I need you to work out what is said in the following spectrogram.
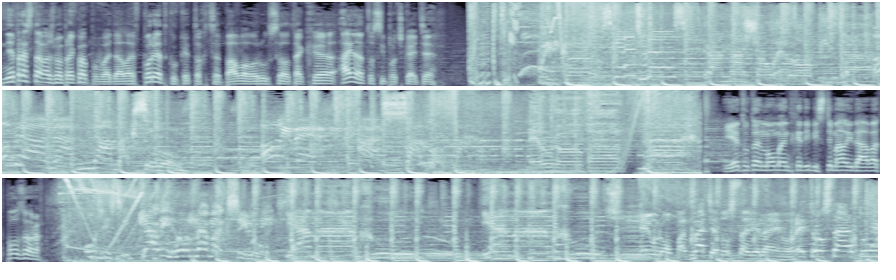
neprestávaš ma prekvapovať, ale v poriadku, keď to chce Pavel Rusel, tak eh, aj na to si počkajte. Sketch Bros. Ranná show Európy 2. Od rána na maximum. Oliver a Samo. Európa. Je tu ten moment, kedy by ste mali dávať pozor. Uži si Kaliho na maximum. Ja mám Európa 2 ťa dostane na jeho Retro Star Tour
